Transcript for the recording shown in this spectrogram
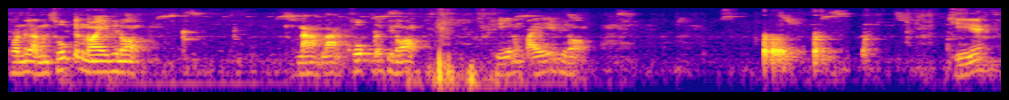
พอเนื้อมันซุกจังหน่อยพี่น้องน้ำล้างคกเด้อพี่น้องเทลงไปพี่น้อง โ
